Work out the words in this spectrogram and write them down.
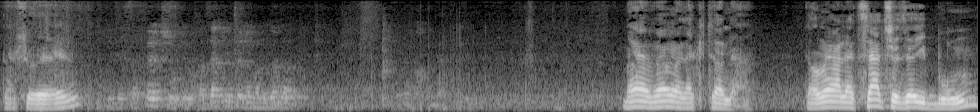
אתה שואל? זה ספק שהוא חזק יותר עם הגדולה. מה עבר על הקטנה? אתה אומר על הצד שזה ייבום,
